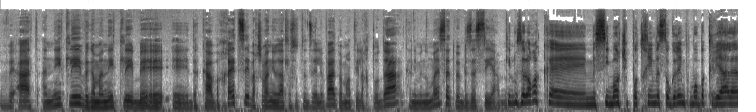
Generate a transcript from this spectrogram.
ואת ענית לי, וגם ענית לי בדקה וחצי, ועכשיו אני יודעת לעשות את זה לבד, ואמרתי לך תודה, כי אני מנומסת, ובזה סיימנו. כאילו זה לא רק אה, משימות שפותחים וסוגרים, כמו בקריאה,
